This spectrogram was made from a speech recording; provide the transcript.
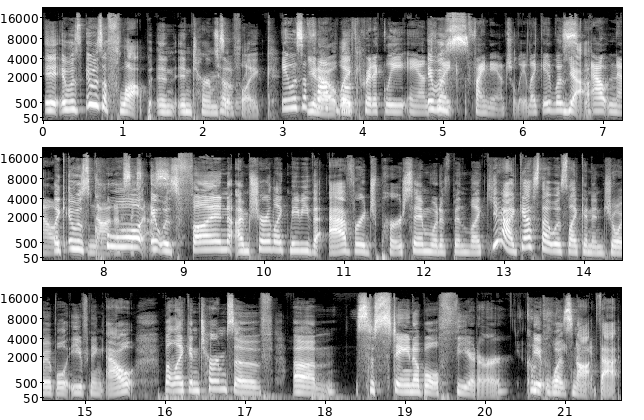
it, it was it was a flop in in terms of like It was a you flop know, both like, critically and it like was- financially. Like it was Yeah. out and out. like it was not a cool it was fun i'm sure like maybe the average person would have been like yeah i guess that was like an enjoyable evening out but like in terms of um sustainable theater. It was not that.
